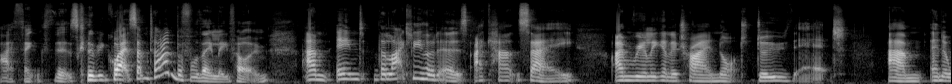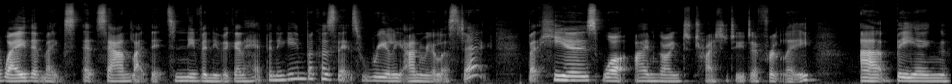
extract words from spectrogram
I think there's going to be quite some time before they leave home. Um, and the likelihood is I can't say I'm really going to try and not do that um, in a way that makes it sound like that's never, never going to happen again because that's really unrealistic. But here's what I'm going to try to do differently. Uh, being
